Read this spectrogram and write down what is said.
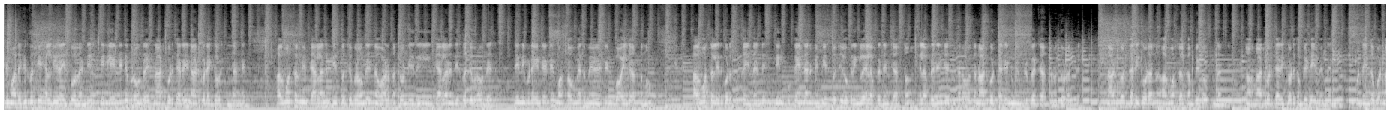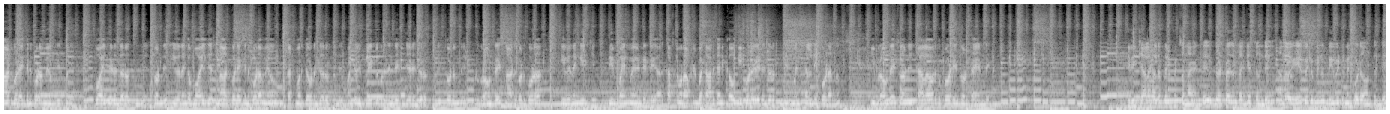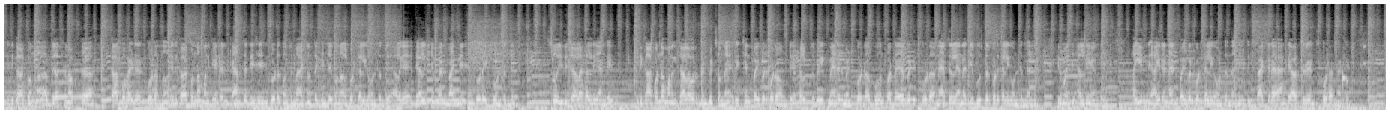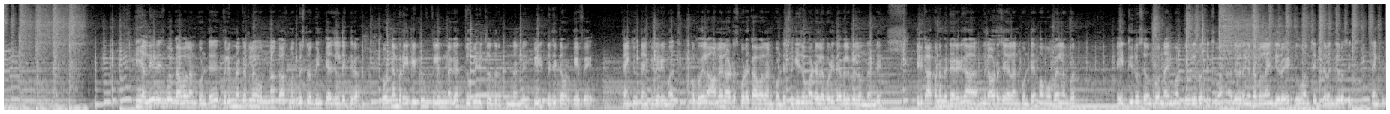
ఇది మా దగ్గర దొరికే హెల్దీ రైస్ బౌల్ అండి. దీంట్లో ఏంటంటే బ్రౌన్ రైస్ నాటుకోడి కర్రీ నాటుకోడి ఎగ్ వస్తుందండి. ఆల్మోస్ట్ ఆల్ మేము కేరళ నుంచి తీసుకొచ్చే బ్రౌన్ రైస్ని వాడతాం. చూడండి ఇది కేరళ నుంచి తీసుకొచ్చే బ్రౌన్ రైస్. దీన్ని ఇప్పుడు ఏంటంటే మా స్టవ్ మీద మేము ఏంటంటే బాయిల్ చేస్తున్నాం. ఆల్మోస్ట్ ఆల్ ఇది కూడా కుక్ అయిందండి. దీని కుక్ అయిందని మేము తీసుకొచ్చి ఒక రింగ్లో ఇలా ప్రజెంట్ చేస్తాం. ఇలా ప్రజెంట్ చేసిన తర్వాత నాటుకోడి కర్రీని మేము ప్రిపేర్ చేస్తున్నాం చూడండి. నాటుకోడి కర్రీ కూడా ఆల్మోస్ట్ ఆల్ కంప్లీట్ అవుతుందండి. నాటుకోడి కర్రీ కూడా కంప్లీట్ అయిపోయిందండి. ఇప్పుడు దీంతో పాటు నాటుకోడి ఎగ్ని కూడా మేము తీసుకొని బాయిల్ చేయడం జరుగుతుంది. చూడండి ఈ విధంగా బాయిల్ చేసిన నాటుకోడి ఎగ్గిన కూడా మేము కస్టమర్కి ఇవ్వడం జరుగుతుంది. అంటే ఈ ప్లేట్లో ప్రజెంటేషన్ చేయడం జరుగుతుంది. చూడండి ఇప్పుడు బ్రౌన్ రైస్ నాటుకోడి కూడా ఈ విధంగా ఇచ్చి దీనిపైన మేము ఏంటంటే కస్టమర్ ఆప్షన్ బట్టి ఆర్గానిక్ కౌగి కూడా వేయడం జరుగుతుంది. ఇది మంచి హెల్దీ కూడాను ఈ బ్రౌన్ రైస్లోని చాలా వరకు ప్రోటీన్స్ ఉంటాయండి. ఇది చాలా హెల్త్ బెనిఫిట్స్ ఉన్నాయండి. బ్లడ్ ప్రెషర్ తగ్గిస్తుంది. అందులో ఏ విటమిన్ బి విటమిన్ కూడా ఉంటుంది. ఇది కాకుండా అబ్జర్ప్షన్ ఆఫ్ కార్బోహైడ్రేట్స్ కూడాను. ఇది కాకుండా మనకి ఏంటంటే క్యాన్సర్ డిసీజ్ని కూడా కొంచెం మ్యాక్సిమం తగ్గించే గుణాలు కూడా కలిగి ఉంటుంది. అలాగే కాల్షియం అండ్ మ్యాగ్నీషియం కూడా ఎక్కువ ఉంటుంది. సో ఇది చాలా హెల్దీ అండి. ఇది కాకుండా మనకి చాలా వరకు బెనిఫిట్స్ ఉన్నాయి. రిచ్ అండ్ ఫైబర్ కూడా ఉంది. హెల్ప్స్ వెయిట్ మేనేజ్మెంట్ కూడా. బోన్ ఫర్ డయాబెటిక్స్ కూడా. నేచురల్ ఎనర్జీ బూస్టర్ కూడా కలిగి ఉంటుందండి. ఇది మంచి హెల్దీ అండి. ఐన్ ఐరన్ అండ్ ఫైబర్ కూడా కలిగి ఉంటుందండి. ఇది ఫ్యాక్టెడ్ యాంటీ ఆక్సిడెంట్స్ కూడా అండి ఈ హెల్దీ రైస్ బౌల్ కావాలనుకుంటే ఫిలిం నగర్లో ఉన్న కాస్మిక్ బిస్ట్రో బీన్ క్యాజిల్ దగ్గర road number eighty two film Nagar Jubilee హిల్స్లో దొరుకుతుందండి. Please visit our cafe. Thank you thank you very much ఒకవేళ ఆన్లైన్ ఆర్డర్స్ కూడా కావాలనుకుంటే స్విగ్గీ జొమాటోలో కూడా ఇది అవైలబుల్ ఉందండి. ఇది కాకుండా మీరు డైరెక్ట్గా మీరు ఆర్డర్ చేయాలనుకుంటే మా mobile number eight zero seven four nine one two zero six one అదేవిధంగా double nine zero eight two one six seven zero six. Thank you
